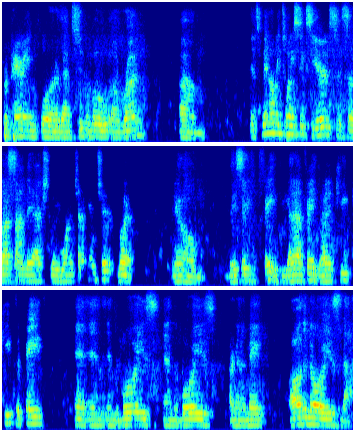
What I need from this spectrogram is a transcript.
preparing for that Super Bowl uh, run. Um, it's been only 26 years since the last time they actually won a championship, but you know, they say faith. You gotta have faith, right? Keep keep the faith and, and, and the boys and the boys are gonna make all the noise that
